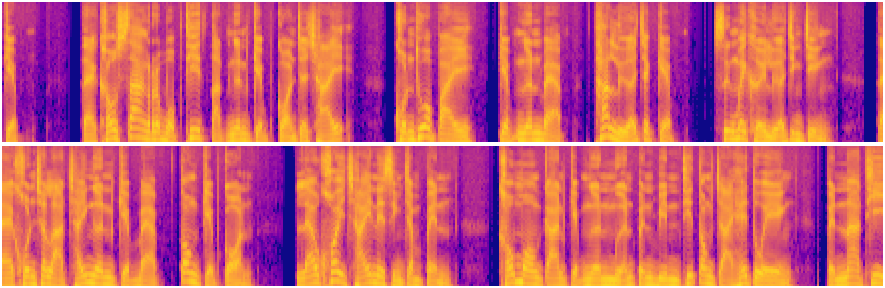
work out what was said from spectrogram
เก็บ แต่เขาสร้างระบบที่ตัดเงินเก็บก่อนจะใช้ คนทั่วไปเก็บเงินแบบ ถ้าเหลือจะเก็บ ซึ่งไม่เคยเหลือจริง ๆ แต่คนฉลาดใช้เงินเก็บแบบต้องเก็บก่อน แล้วค่อยใช้ในสิ่งจำเป็น เขามองการเก็บเงินเหมือนเป็นบินที่ต้องจ่ายให้ตัวเอง เป็นหน้าที่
